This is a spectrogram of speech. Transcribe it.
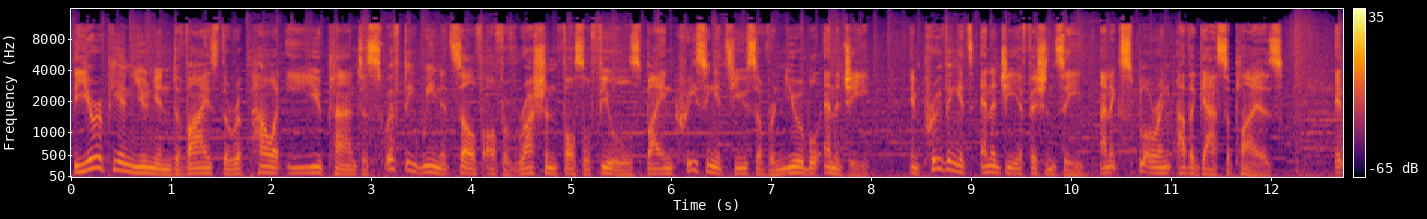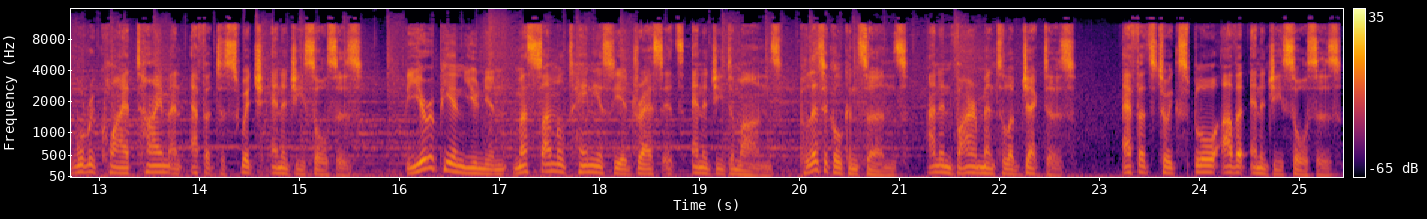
The European Union devised the Repower EU plan to swiftly wean itself off of Russian fossil fuels by increasing its use of renewable energy, improving its energy efficiency, and exploring other gas suppliers. It will require time and effort to switch energy sources. The European Union must simultaneously address its energy demands, political concerns, and environmental objectives. Efforts to explore other energy sources,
